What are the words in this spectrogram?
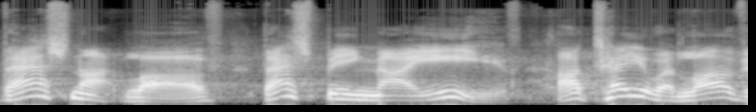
That's not love. That's being naive. I'll tell you what love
